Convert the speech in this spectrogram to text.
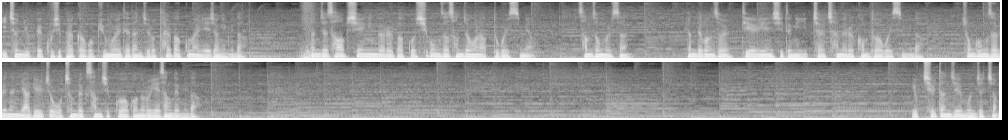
2698가구 규모의 대단지로 탈바꿈할 예정입니다. 현재 사업 시행인가를 받고 시공사 선정을 앞두고 있으며 삼성물산, 현대건설, DLENC 등이 입찰 참여를 검토하고 있습니다. 총 공사비는 약 1조 5139억 원으로 예상됩니다. 6, 7단지의 문제점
